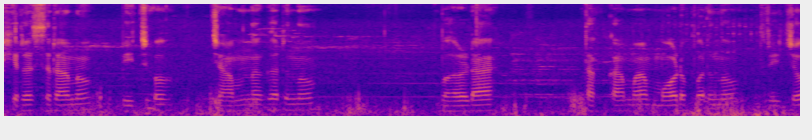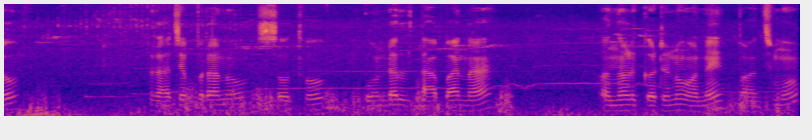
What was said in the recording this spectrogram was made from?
ખીરસરાનો, બીજો જામનગરનો, બરડા ધક્કામાં મોડ પરનો, ત્રીજો રાજપરાનો, ચોથો ગોંડલ તાબાના અનળગઢનો અને પાંચમો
